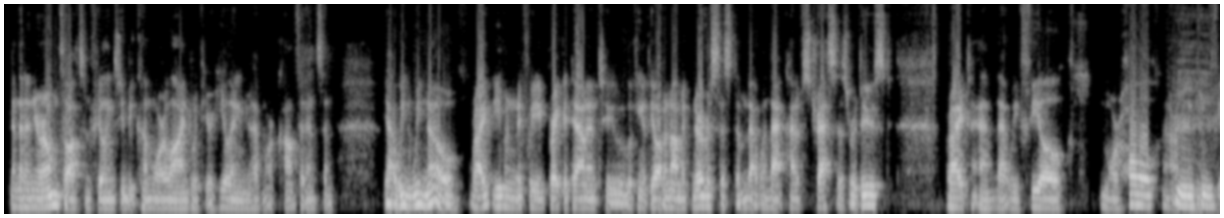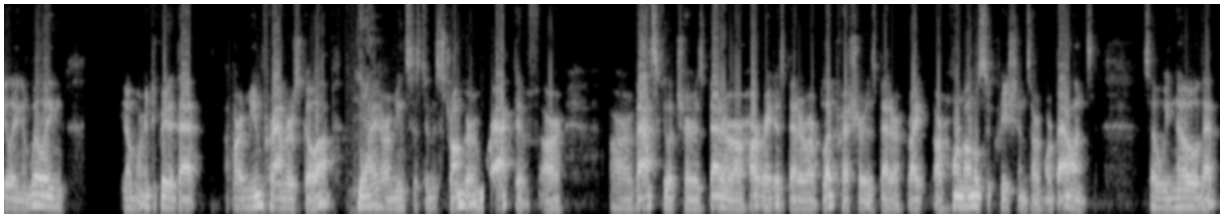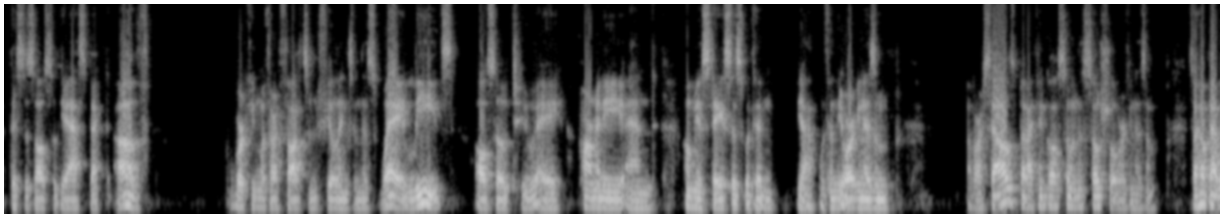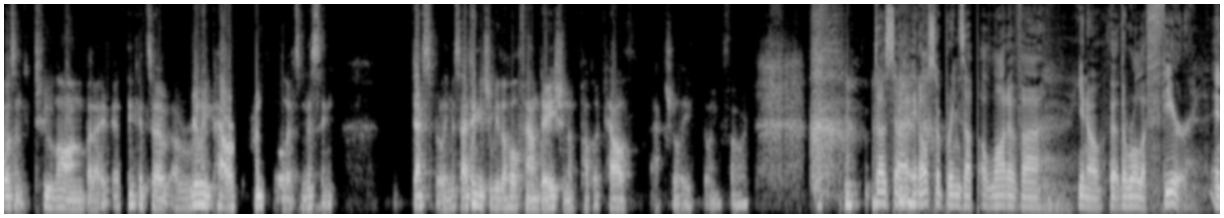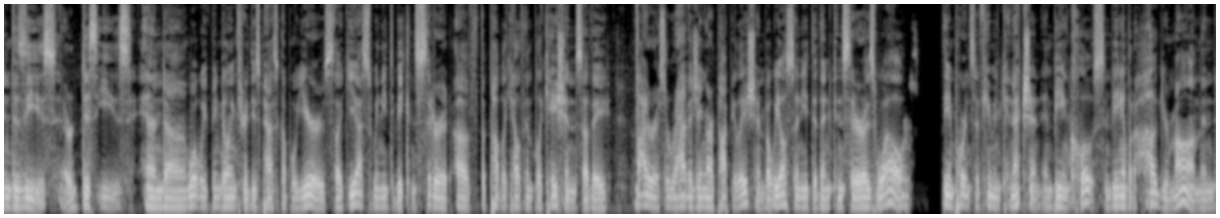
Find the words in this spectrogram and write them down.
And then in your own thoughts and feelings you become more aligned with your healing and you have more confidence. And yeah we, we know right? Even if we break it down into looking at the autonomic nervous system that when that kind of stress is reduced right and that we feel more whole and our mm-hmm. thinking feeling and willing you know more integrated that our immune parameters go up yeah. right our immune system is stronger and more active our our vasculature is better, our heart rate is better, our blood pressure is better, right? Our hormonal secretions are more balanced. So we know that this is also the aspect of working with our thoughts and feelings in this way leads also to a harmony and homeostasis within yeah within the organism of ourselves but i think also in the social organism so i hope that wasn't too long but i, I think it's a, a really powerful principle that's missing desperately miss. I think it should be the whole foundation of public health actually going forward. Does uh, it also brings up a lot of uh, you know the the role of fear in disease or disease and uh, what we've been going through these past couple years? Like, yes, we need to be considerate of the public health implications of a virus ravaging our population, but we also need to then consider as well the importance of human connection and being close and being able to hug your mom and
